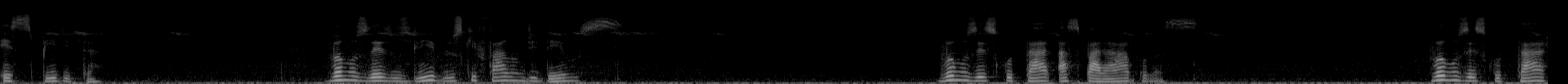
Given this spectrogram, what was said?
espírita. Vamos ler os livros que falam de Deus. Vamos escutar as parábolas. Vamos escutar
